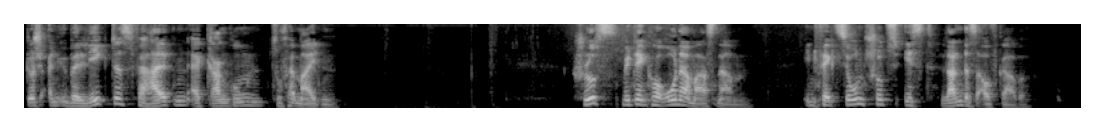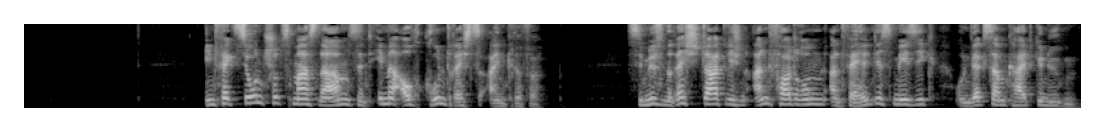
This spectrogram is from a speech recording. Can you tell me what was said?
durch ein überlegtes Verhalten Erkrankungen zu vermeiden. Schluss mit den Corona-Maßnahmen. Infektionsschutz ist Landesaufgabe. Infektionsschutzmaßnahmen sind immer auch Grundrechtseingriffe. Sie müssen rechtsstaatlichen Anforderungen an Verhältnismäßig und Wirksamkeit genügen.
